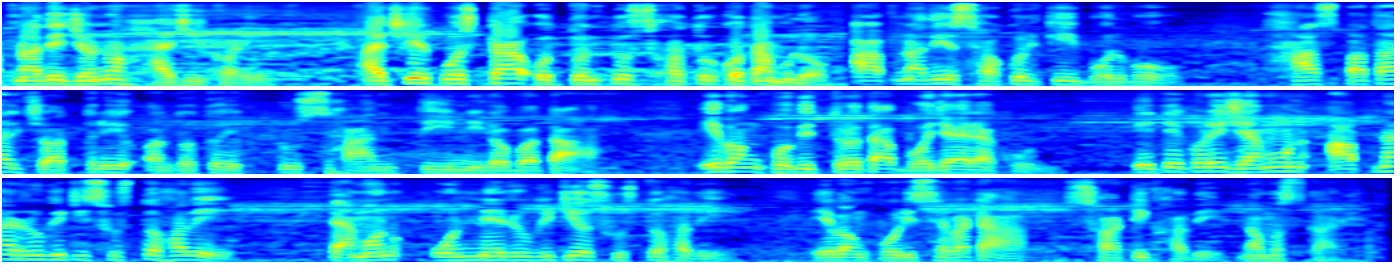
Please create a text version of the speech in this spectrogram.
আপনাদের জন্য হাজির করে। আজকের পোস্টটা অত্যন্ত সতর্কতামূলক। আপনাদের সকলকেই বলব, হাসপাতাল চত্বরে অন্তত একটু শান্তি, নীরবতা এবং পবিত্রতা বজায় রাখুন। এতে করে যেমন আপনার রুগীটি সুস্থ হবে, তেমন অন্যের রুগীটিও সুস্থ হবে। এবং পরিষেবাটা সঠিক হবে। নমস্কার।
